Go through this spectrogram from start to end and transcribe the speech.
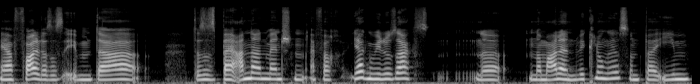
Ja, voll. Das ist eben da, dass es bei anderen Menschen einfach, ja, wie du sagst, eine normale Entwicklung ist und bei ihm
